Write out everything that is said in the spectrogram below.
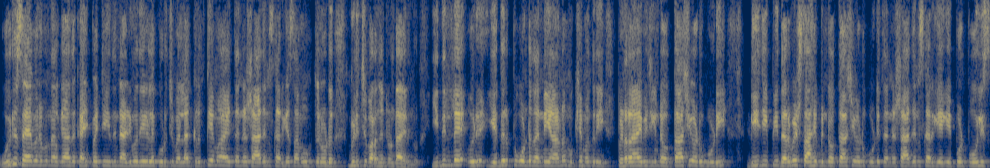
ഒരു സേവനവും നൽകാതെ കൈപ്പറ്റിയതിന്റെ അഴിമതികളെ കുറിച്ചും എല്ലാം കൃത്യമായി തന്നെ ഷാജൻ സ്കറിയ സമൂഹത്തിനോട് വിളിച്ചു പറഞ്ഞിട്ടുണ്ടായിരുന്നു. ഇതിന്റെ ഒരു എതിർപ്പ് കൊണ്ട് തന്നെയാണ് മുഖ്യമന്ത്രി പിണറായി വിജയന്റെ ഒത്താശയോടുകൂടി ഡി ജി പി ദർവേഷ് സാഹിബിന്റെ ഒത്താശയോടുകൂടി തന്നെ ഷാജൻ സ്കറിയയെ ഇപ്പോൾ പോലീസ്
